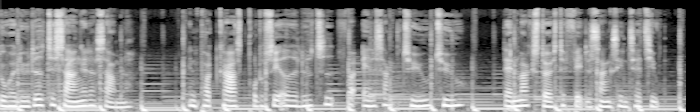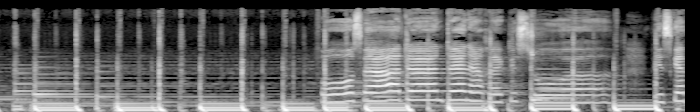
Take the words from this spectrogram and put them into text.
Du har lyttet til Sange, der samler. En podcast produceret af Lydtid for Alsang 2020. Danmarks største fællesangsinitiativ. Vores verden, den er rigtig stor. Vi skal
